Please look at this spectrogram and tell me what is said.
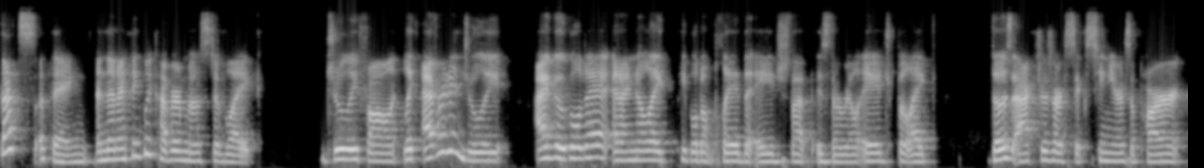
that's a thing. And then I think we covered most of like Julie falling, like Everett and Julie. I googled it, and I know like people don't play the age that is their real age, but like those actors are 16 years apart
